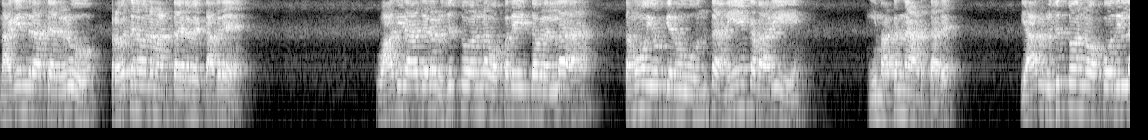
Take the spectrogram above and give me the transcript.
ನಾಗೇಂದ್ರಾಚಾರ್ಯರು ಪ್ರವಚನವನ್ನು ಮಾಡ್ತಾ ಇರಬೇಕಾದರೆ ವಾದಿರಾಜರ ರುಜುತ್ವವನ್ನು ಒಪ್ಪದೇ ಇದ್ದವರೆಲ್ಲ ತಮೋಯೋಗ್ಯರು ಅಂತ ಅನೇಕ ಬಾರಿ ಈ ಮಾತನ್ನು ಆಡ್ತಾರೆ ಯಾರು ರುಜುತ್ವವನ್ನು ಒಪ್ಪೋದಿಲ್ಲ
